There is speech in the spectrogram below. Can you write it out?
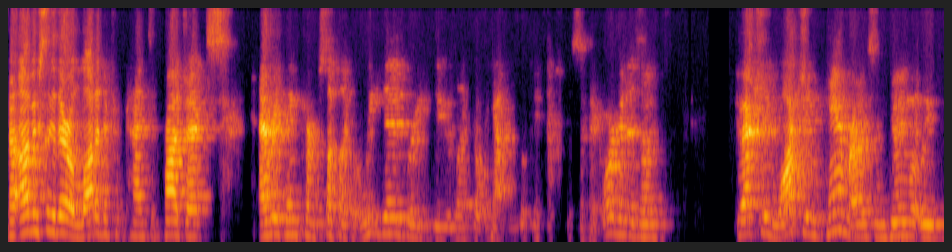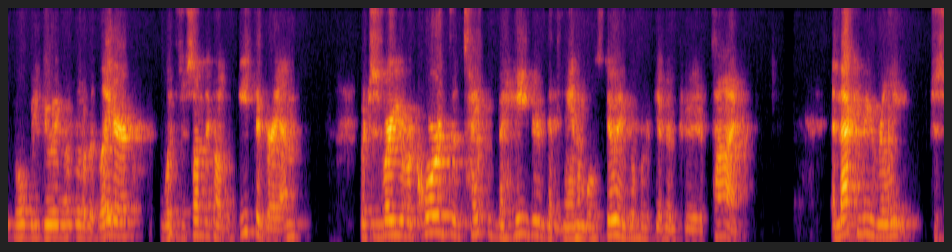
Now, obviously, there are a lot of different kinds of projects, everything from stuff like what we did, where you do like going out and looking for specific organisms, to actually watching cameras and doing what we will be doing a little bit later, which is something called an ethogram, which is where you record the type of behavior that an animal is doing over a given period of time. And that can be really just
